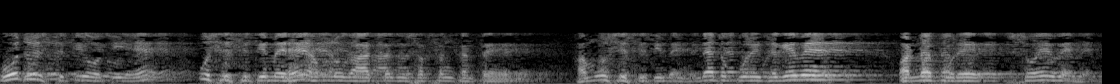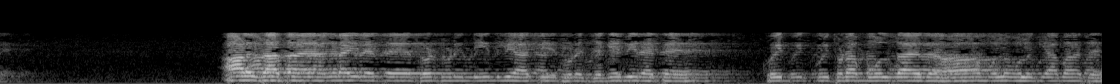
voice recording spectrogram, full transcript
वो जो स्थिति होती है, उस स्थिति में है, हम लोग आज का जो सत्संग करते हैं, हम उस स्थिति में है। न तो पूरे जगे हुए हैं और न पूरे सोए हुए हैं। आलस आता है, अंगड़ाई लेते हैं थोड़ी थोड़ी नींद भी आती है, थोड़े जगे भी रहते हैं। कोई कोई थोड़ा बोलता है तो हाँ बोलो बोलो, क्या बात है?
